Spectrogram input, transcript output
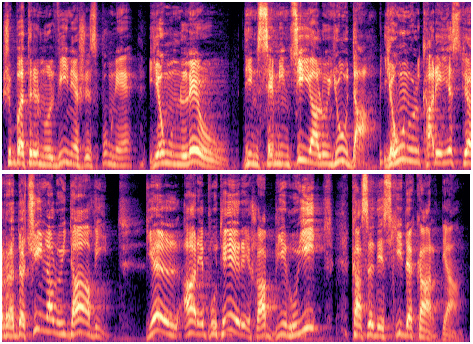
Și bătrânul vine și spune, e un leu din seminția lui Iuda, e unul care este rădăcina lui David. El are putere și a biruit ca să deschidă cartea.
